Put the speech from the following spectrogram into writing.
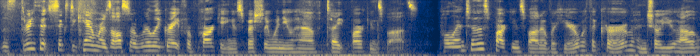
This 360 camera is also really great for parking, especially when you have tight parking spots. Pull into this parking spot over here with a curb and show you how,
